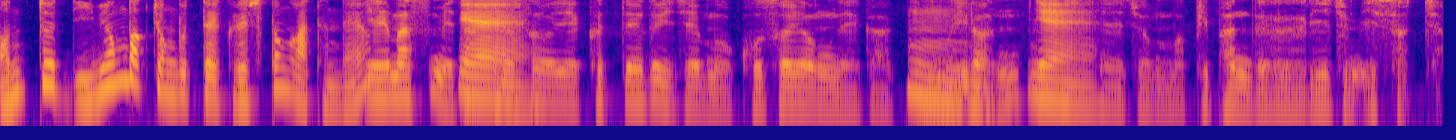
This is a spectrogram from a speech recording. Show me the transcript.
언뜻 이명박 정부 때 그랬었던 것 같은데요. 예, 맞습니다. 예. 그래서 예, 그때도 이제 뭐 고소영 내각 음. 뭐 이런 예. 예, 좀 뭐 비판들이 좀 있었죠.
